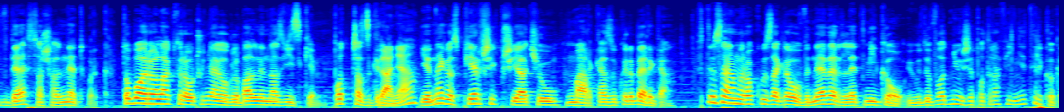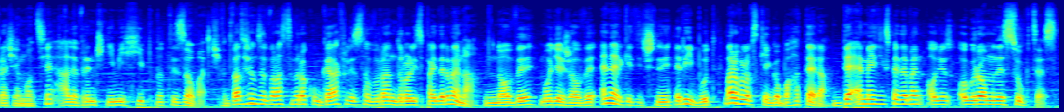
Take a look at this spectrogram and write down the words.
w The Social Network. To była rola, która uczyniła go globalnym nazwiskiem. Podczas grania jednego z pierwszych przyjaciół Marka Zuckerberga. W tym samym roku zagrał w Never Let Me Go i udowodnił, że potrafi nie tylko grać emocje, ale wręcz nimi hipnotyzować. W 2012 roku Garfield został wybrany do roli Spidermana. Nowy, młodzieżowy, energetyczny reboot marvelowskiego bohatera. The Amazing Spider-Man odniósł ogromny sukces.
